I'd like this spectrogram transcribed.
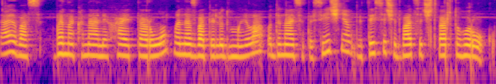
Вітаю вас! Ви на каналі Хай Таро. Мене звати Людмила, 11 січня 2024 року.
